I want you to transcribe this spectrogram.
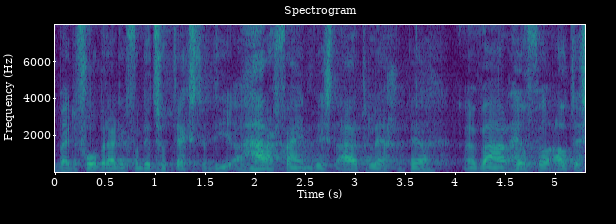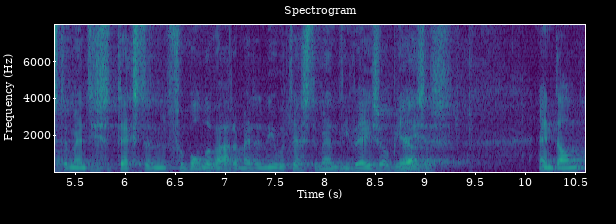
bij de voorbereiding van dit soort teksten, die haarfijn wist uit te leggen, Ja, eh, waar heel veel oud-testamentische teksten verbonden waren met het Nieuwe Testament, die wezen op Ja. En dan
